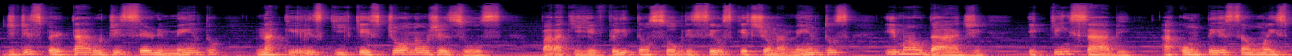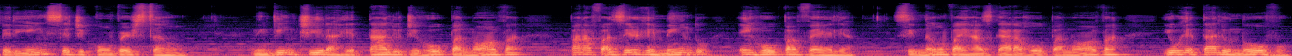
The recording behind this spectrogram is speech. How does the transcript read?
de despertar o discernimento naqueles que questionam Jesus, para que reflitam sobre seus questionamentos e maldade, e quem sabe aconteça uma experiência de conversão. Ninguém tira retalho de roupa nova para fazer remendo em roupa velha, senão vai rasgar a roupa nova e o retalho novo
